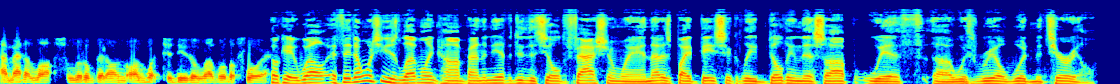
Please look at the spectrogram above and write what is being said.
I'm at a loss a little bit on on what to do to level the floor. Okay, well, if they don't want you to use leveling compound, then you have to do this the old-fashioned way, and that is by basically building this up with uh, with real wood material.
